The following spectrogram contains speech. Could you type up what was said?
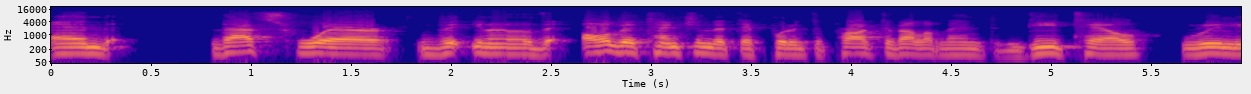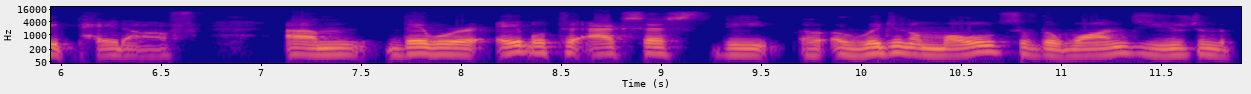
and that's where the you know the, all the attention that they put into product development and detail really paid off. Um, they were able to access the uh, original molds of the wands used in the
